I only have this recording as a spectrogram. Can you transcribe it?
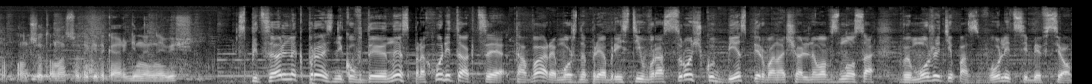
а планшет у нас все-таки такая оригинальная вещь. Специально к празднику в ДНС проходит акция. Товары можно приобрести в рассрочку без первоначального взноса. Вы можете позволить себе все.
